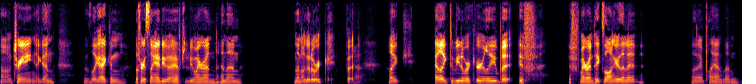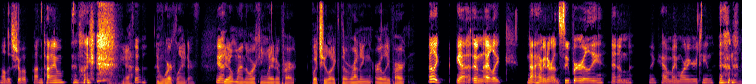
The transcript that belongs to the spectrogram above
um, training again. It's like I can the first thing I do, I have to do my run, and then and then I'll go to work. But Yeah. like I like to be to work early, but if if my run takes longer than it than I plan, then I'll just show up on time and like Yeah, so and work later. yeah. You don't mind the working later part, but you like the running early part. I like yeah, and I like not having to run super early and like have my morning routine. and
